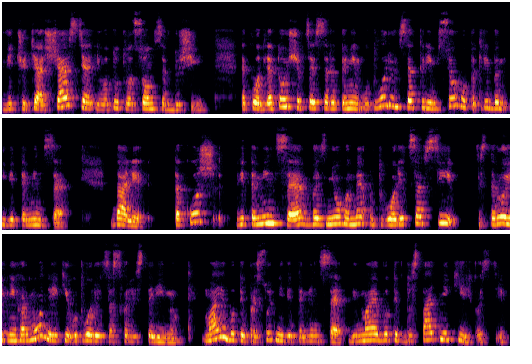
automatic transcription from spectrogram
відчуття щастя, і отут от сонце в душі. Так от, для того, щоб цей серотонін утворювався, крім всього, потрібен і вітамін С. Далі, також вітамін С, без нього не утворяться всі стероїдні гормони, які утворюються з холестерину, має бути присутній вітамін С. Він має бути в достатній кількості.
